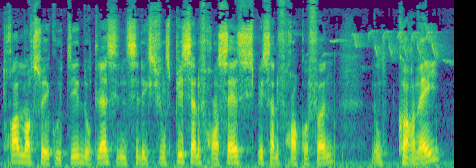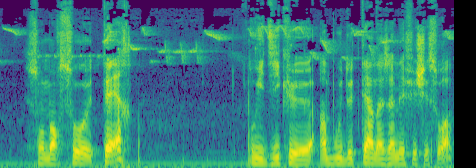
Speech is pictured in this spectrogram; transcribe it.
Trois morceaux à écouter. Donc là, c'est une sélection spéciale française, spéciale francophone. Donc Corneille son morceau euh, Terre, où il dit qu'un bout de terre n'a jamais fait chez soi.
